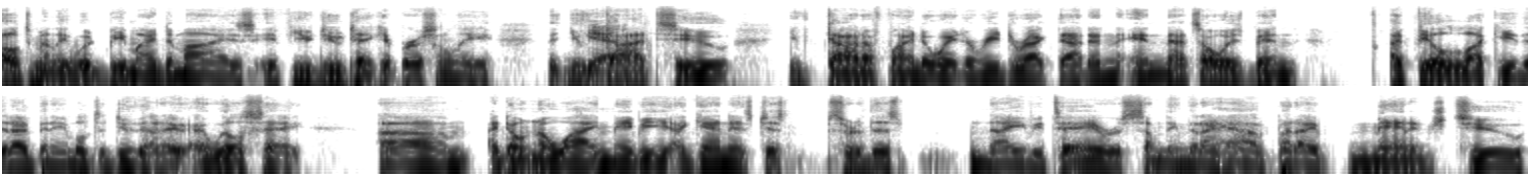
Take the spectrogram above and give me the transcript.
ultimately would be my demise if you do take it personally that you've Yeah. got to you've got to find a way to redirect that and and that's always been I feel lucky that I've been able to do that. I, I will say um, I don't know why. Maybe again, it's just sort of this naivete or something that I have, but I've managed to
